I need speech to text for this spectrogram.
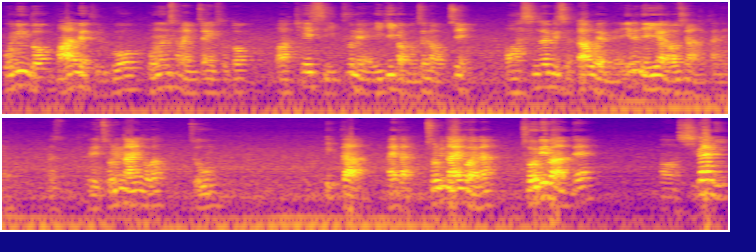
본인도 마음에 들고 보는 사람 입장에서도 와 케이스 이쁘네 얘기가 먼저 나오지 와 순정리 썼다고 했네 이런 얘기가 나오지 않을 거 아니에요. 그래 조립 난이도가 조금 있다. 아니다. 조립 난이도가 아니라 조립하는데 어, 시간이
